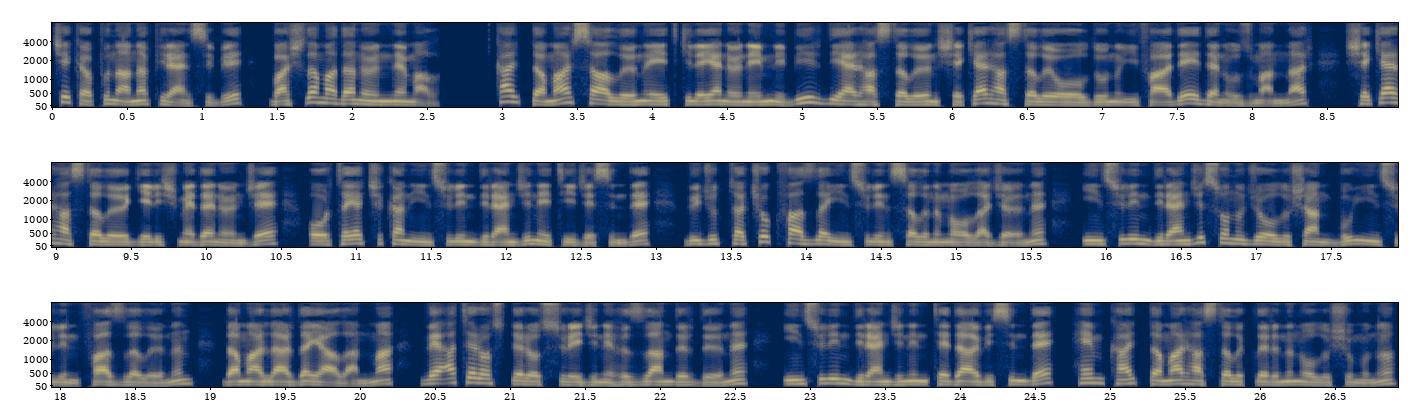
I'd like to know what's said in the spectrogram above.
Check-up'ın ana prensibi, başlamadan önlem al. Kalp damar sağlığını etkileyen önemli bir diğer hastalığın şeker hastalığı olduğunu ifade eden uzmanlar, şeker hastalığı gelişmeden önce, ortaya çıkan insülin direnci neticesinde, vücutta çok fazla insülin salınımı olacağını, insülin direnci sonucu oluşan bu insülin fazlalığının, damarlarda yağlanma ve ateroskleroz sürecini hızlandırdığını, insülin direncinin tedavisinde, hem kalp damar hastalıklarının oluşumunu,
